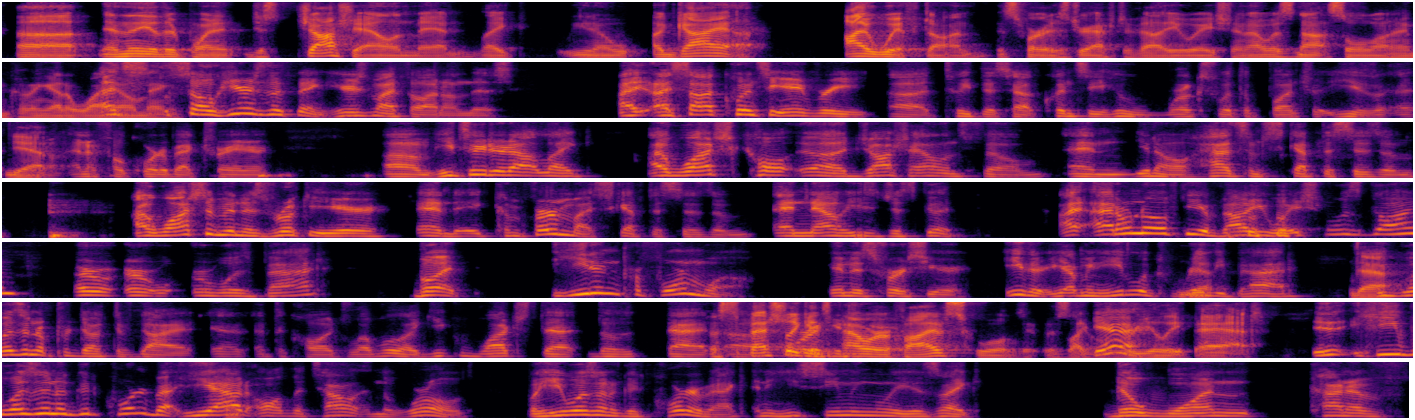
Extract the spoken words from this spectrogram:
Uh, and then the other point, just Josh Allen, man, like you know a guy I whiffed on as far as draft evaluation. I was not sold on him coming out of Wyoming. So here's the thing. Here's my thought on this. I, I saw Quincy Avery uh, tweet this out. Quincy, who works with a bunch of, he's a Yeah. you know, NFL quarterback trainer. Um, he tweeted out like, I watched Col- uh, Josh Allen's film and you know had some skepticism. I watched him in his rookie year and it confirmed my skepticism. And now he's just good. I, I don't know if the evaluation was gone or, or or was bad, but he didn't perform well in his first year either. I mean, he looked really bad Yeah, he wasn't a productive guy at, at the college level. Like you could watch that those that uh, especially against Power game. Five schools, it was like Yeah. really bad. It- he wasn't a good quarterback. He had all the talent in the world, but he wasn't a good quarterback. And he seemingly is like the one kind of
